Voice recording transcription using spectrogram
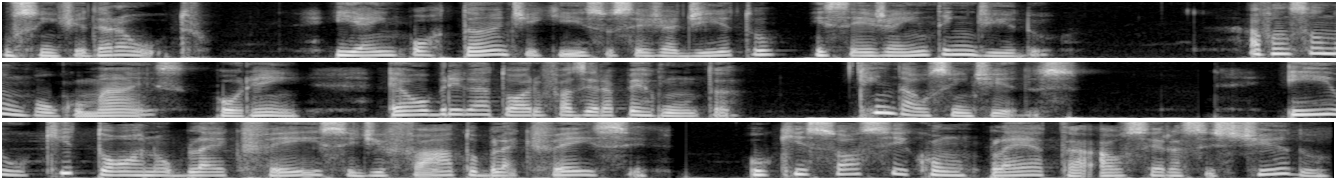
O sentido era outro. E é importante que isso seja dito e seja entendido. Avançando um pouco mais, porém, é obrigatório fazer a pergunta: quem dá os sentidos? E o que torna o blackface de fato blackface? O que só se completa ao ser assistido,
